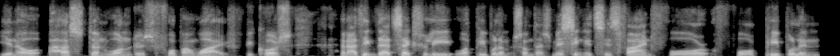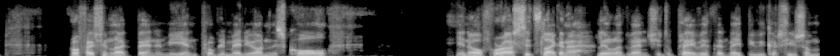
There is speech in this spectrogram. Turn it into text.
you know, has done wonders for my wife because, and I think that's actually what people are sometimes missing. It's it's fine for for people in profession like Ben and me and probably many on this call you know, for us, it's like a little adventure to play with, and maybe we can see some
